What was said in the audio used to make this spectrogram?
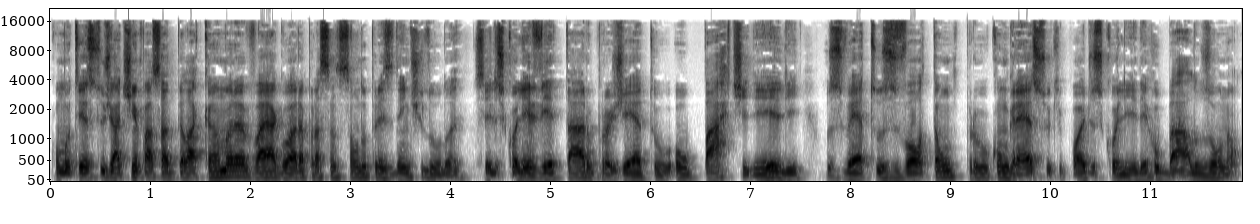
Como o texto já tinha passado pela Câmara, vai agora para a sanção do presidente Lula. Se ele escolher vetar o projeto ou parte dele, os vetos votam para o Congresso, que pode escolher derrubá-los ou não.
